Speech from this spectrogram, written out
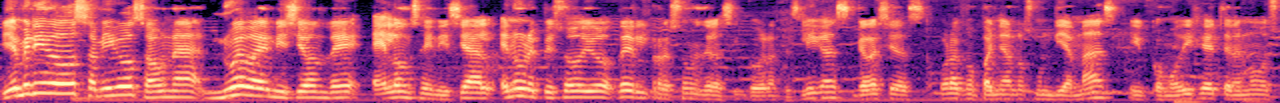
Bienvenidos amigos a una nueva emisión de El Once Inicial en un episodio del resumen de las cinco grandes ligas. Gracias por acompañarnos un día más y como dije tenemos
